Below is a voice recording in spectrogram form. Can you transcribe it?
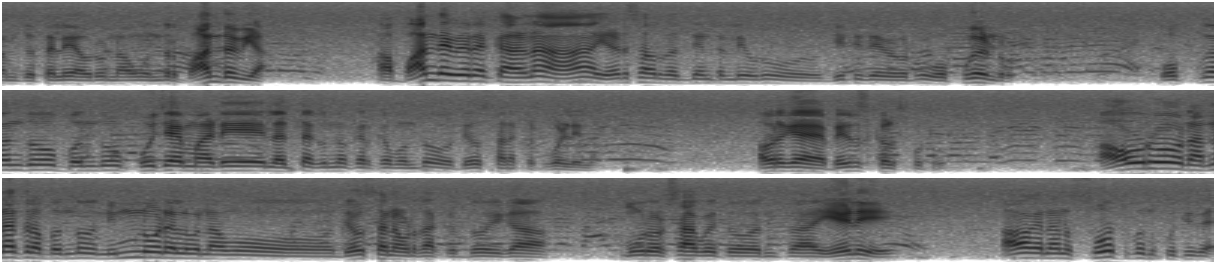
ನಮ್ಮ ಜೊತೆಲೇ ಅವರು, ನಾವು ಒಂದರ ಬಾಂಧವ್ಯ. ಆ ಬಾಂಧವ್ಯರ ಕಾರಣ ಎರಡು ಸಾವಿರದ ಹದಿನೆಂಟರಲ್ಲಿ ಇವರು ಜಿ ಟಿ ದೇವೇಗೌಡರು ಒಪ್ಕೊಂಡ್ರು. ಒಪ್ಕೊಂಡು ಬಂದು ಪೂಜೆ ಮಾಡಿ ಲಲಿತಗನ್ನು ಕರ್ಕೊಂಡ್ಬಂದು ದೇವಸ್ಥಾನ ಕಟ್ಕೊಳ್ಳಿಲ್ಲ ಅವ್ರಿಗೆ ಬೆದರಿಸಿ ಕಳಿಸ್ಬಿಟ್ರು. ಅವರು ನನ್ನ ಹತ್ರ ಬಂದು ನಿಮ್ಮ ನೋಡಲ್ವ ನಾವು ದೇವಸ್ಥಾನ ಹೊಡೆದಾಕದ್ದು? ಈಗ ಮೂರು ವರ್ಷ ಆಗೋಯ್ತು ಅಂತ ಹೇಳಿ ಆವಾಗ ನಾನು ಸೋತು ಬಂದು ಕೂತಿದ್ದೆ.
